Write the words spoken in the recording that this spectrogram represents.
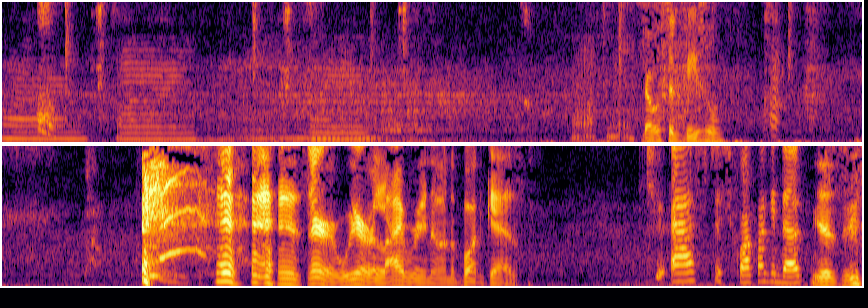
One, one, one. I want to miss. That was a diesel. Sir, we are live right now on the podcast. Did you ask to squawk like a duck? Yes.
